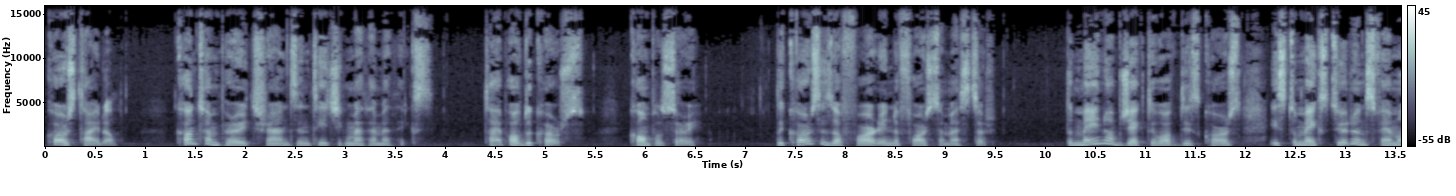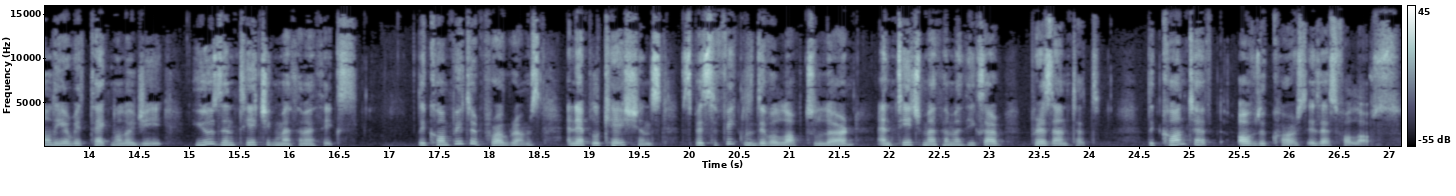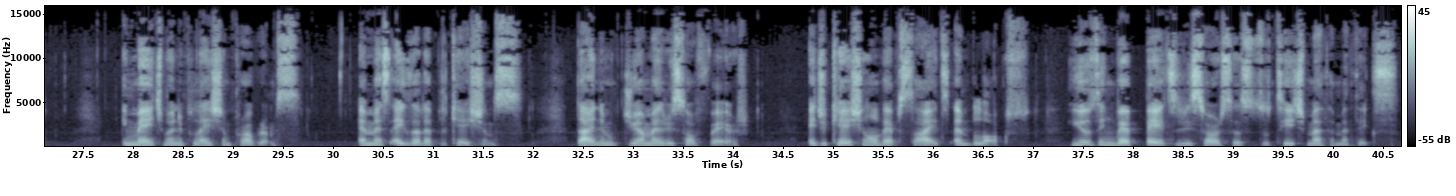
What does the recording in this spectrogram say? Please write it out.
Course title Contemporary Trends in Teaching Mathematics. Type of the course Compulsory. The course is offered in the fourth semester. The main objective of this course is to make students familiar with technology used in teaching mathematics. The computer programs and applications specifically developed to learn and teach mathematics are presented. The content of the course is as follows Image manipulation programs, MS Excel applications, dynamic geometry software, educational websites and blogs, using web based resources to teach mathematics.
